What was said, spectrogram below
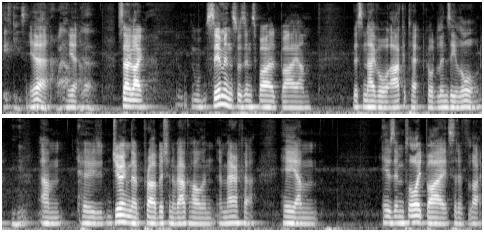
Fifties. Yeah, Wow. yeah. Yeah. So like Simmons was inspired by um, this naval architect called Lindsay Lord, Mm-hmm. um, who during the prohibition of alcohol in America, he um, he was employed by sort of like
